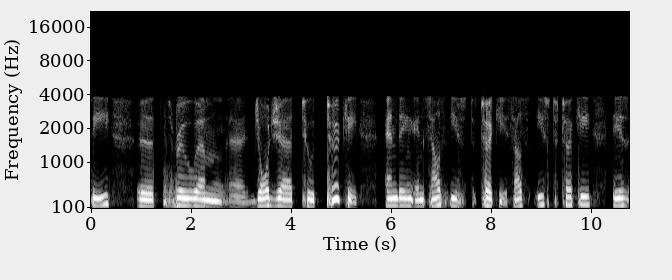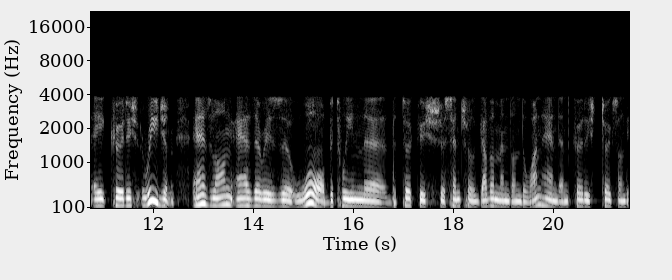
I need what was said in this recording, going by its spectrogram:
Sea uh, through um, uh, Georgia to Turkey ending in southeast Turkey. Southeast Turkey is a Kurdish region. As long as there is a war between uh, the Turkish uh, central government on the one hand and Kurdish Turks on the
